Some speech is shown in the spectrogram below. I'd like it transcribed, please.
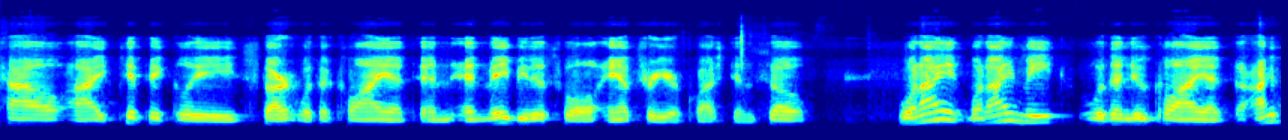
how I typically start with a client, and, and maybe this will answer your question. So when I when I meet with a new client, I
